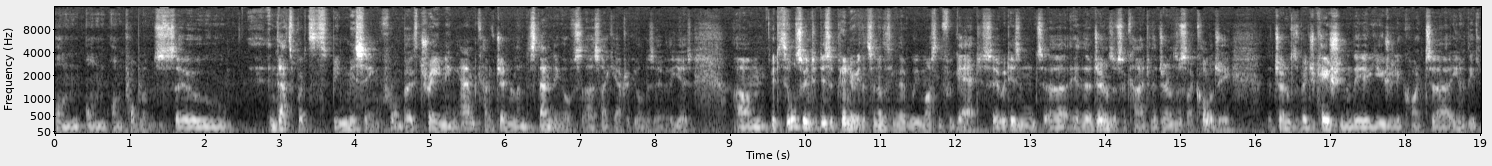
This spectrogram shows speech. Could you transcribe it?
on, on, on problems. So, and that's what's been missing from both training and kind of general understanding of uh, psychiatric illness over the years. Um, it is also interdisciplinary. That's another thing that we mustn't forget. So it isn't uh, the journals of psychiatry, the journals of psychology, the journals of education, they are usually quite, uh, you know, these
